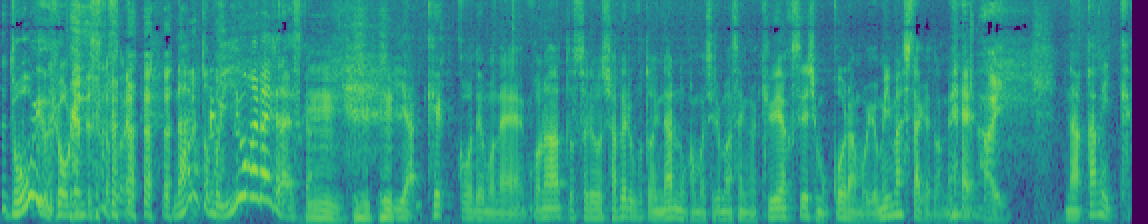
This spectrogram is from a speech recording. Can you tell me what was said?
とどういう表現ですかそれ。なんとも言いようがないじゃないですか。いや結構でもねこの後それを喋ることになるのかもしれませんが旧約聖書もコーランも読みましたけどね。はい。中身け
